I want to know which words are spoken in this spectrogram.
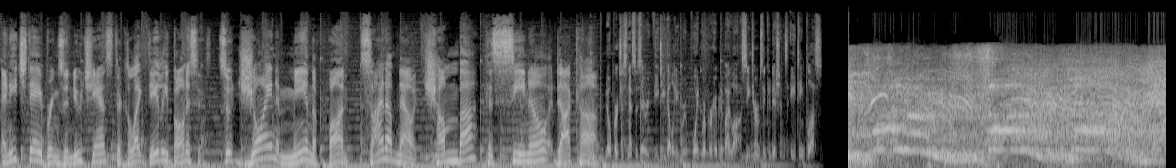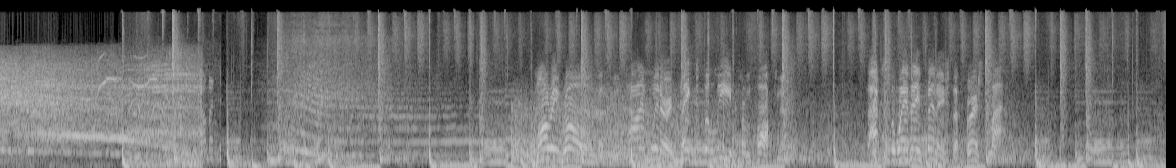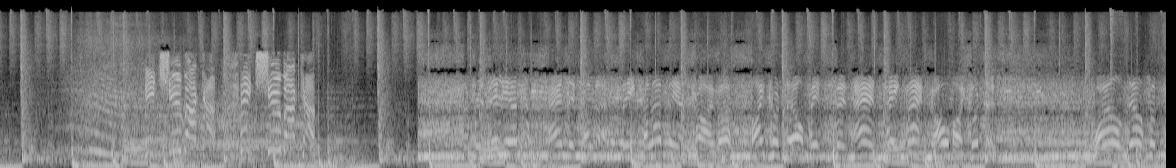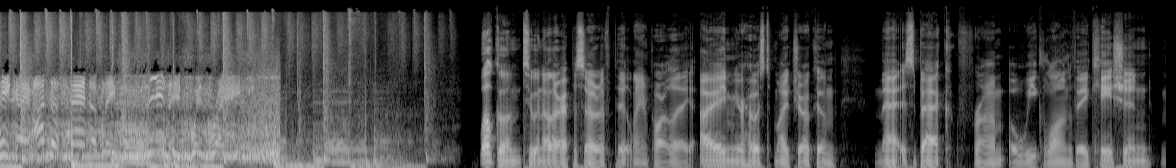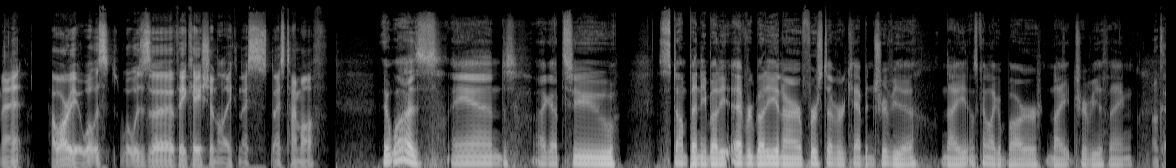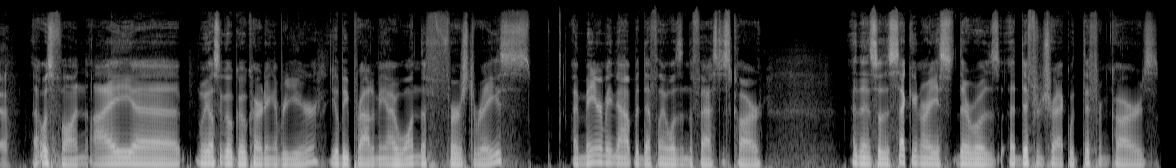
And each day brings a new chance to collect daily bonuses. So join me in the fun. Sign up now at chumbacasino.com. No purchase necessary. VGW Group. Void were prohibited by law. See terms and conditions. 18 plus. Maury Rolls, a two-time winner, takes the lead from Faulkner. That's the way they finish the first lap. It's Schumacher! It's Schumacher! The Brazilian and the, the Colombian driver, I couldn't help it, said, and take back. Oh my goodness. Well, Nelson Piquet, understandably livid with rage. Welcome to another episode of Pit Lane Parlay. I am your host, Mike Jokum. Matt is back from a week long vacation. Matt, how are you? What was what was uh, vacation like? Nice nice time off. It was, and I got to stump anybody, everybody in our first ever cabin trivia night. It was kind of like a bar night trivia thing. Okay. That was fun. I uh, we also go go karting every year. You'll be proud of me. I won the first race. I may or may not, but definitely wasn't the fastest car. And then so the second race there was a different track with different cars.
